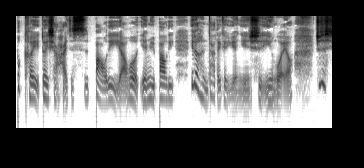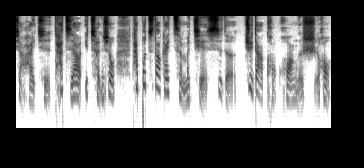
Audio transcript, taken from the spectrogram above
不可以对小孩子施暴力啊，或言语暴力。一个很大的一个原因，是因为哦，就是小孩子他只要一承受，他不知道该怎么解释的。巨大恐慌的时候，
